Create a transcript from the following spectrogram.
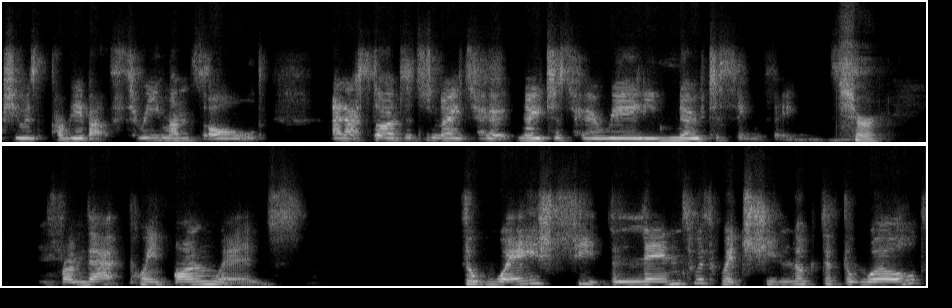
she was probably about three months old. And I started to notice her, notice her really noticing things. Sure. from that point onwards, the way she, the lens with which she looked at the world,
